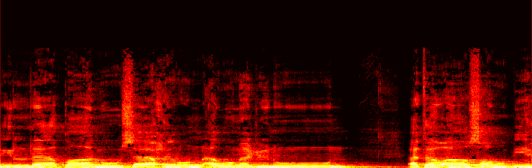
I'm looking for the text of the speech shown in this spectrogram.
إلا قالوا ساحر أو مجنون. أتواصوا به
